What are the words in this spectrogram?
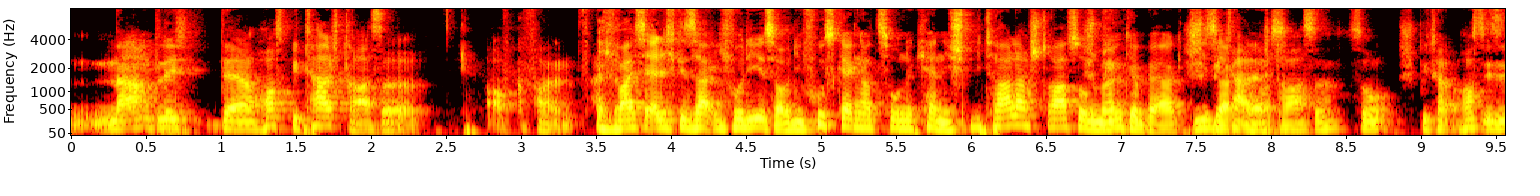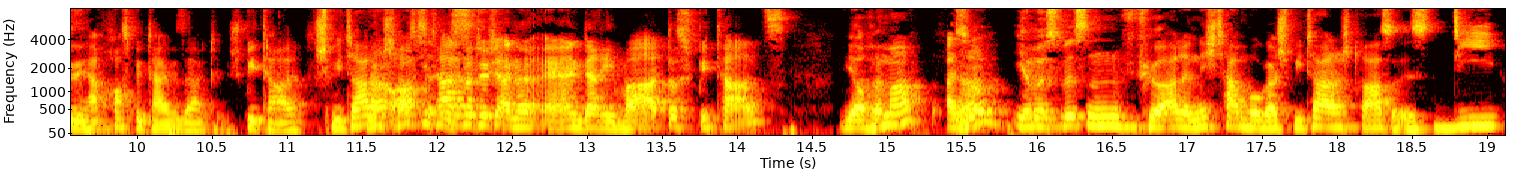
namentlich der Hospitalstraße, aufgefallen. Ich weiß ehrlich gesagt nicht, wo die ist, aber die Fußgängerzone kenne ich. Spitalerstraße und Mönckeberg. Die was. Spitalstraße. So, Spital. Hos, ich habe Hospital gesagt. Spital. Spitalerstraße Ja, Hospital ist, ist- natürlich eine, ein Derivat des Spitals. Wie auch immer. Also, Ja. ihr müsst wissen, für alle Nicht-Hamburger, Spitalerstraße ist die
